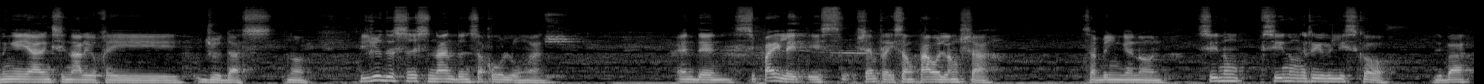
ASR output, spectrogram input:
nangyayaring senaryo kay Judas, no? Judas is nandun sa kulungan. And then, si Pilate is, syempre, isang tao lang siya. Sabing ganon, sinong, sinong i-release ko? ba?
